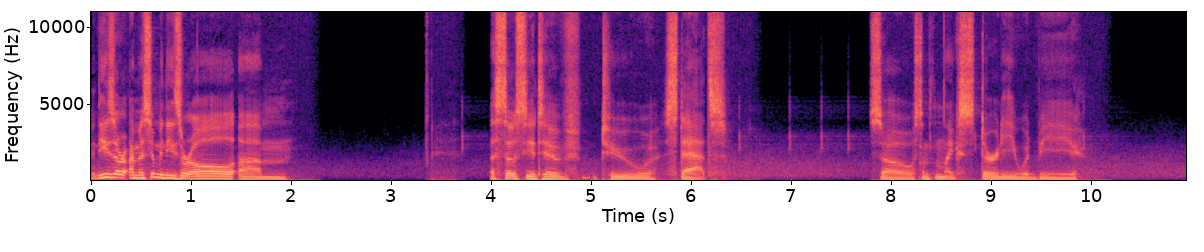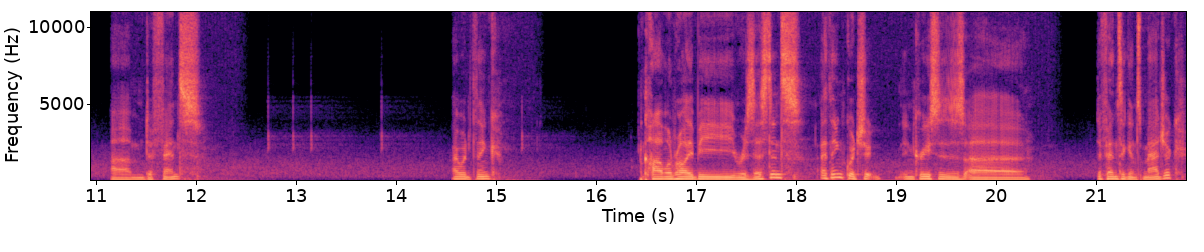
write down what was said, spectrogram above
These are... I'm assuming these are all, um... Associative to stats. So, something like sturdy would be... Um, defense. I would think. Calm would probably be resistance, I think, which increases uh, defense against magic.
